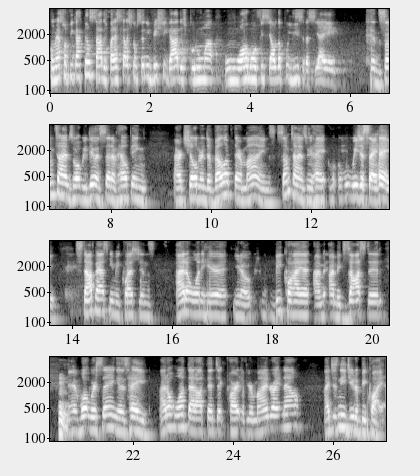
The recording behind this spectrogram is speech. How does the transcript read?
começam a ficar cansadas. Parece que elas estão sendo investigadas por uma, um órgão oficial da polícia, da CIA. And sometimes what we do instead of helping our children develop their minds, sometimes we hey we just say, "Hey, stop asking me questions. I don't want to hear it. You know, be quiet. I'm I'm exhausted." Hmm. And what we're saying is, "Hey, I don't want that authentic part of your mind right now. I just need you to be quiet.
